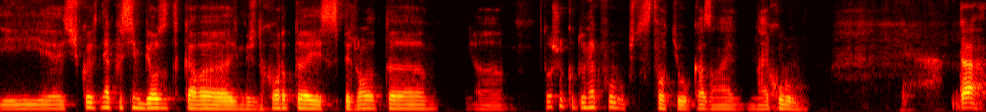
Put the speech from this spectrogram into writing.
И е, всичко е в някаква симбиоза такава и между хората и с природата. Точно като някакво общество ти го каза най- най-хубаво. Да,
